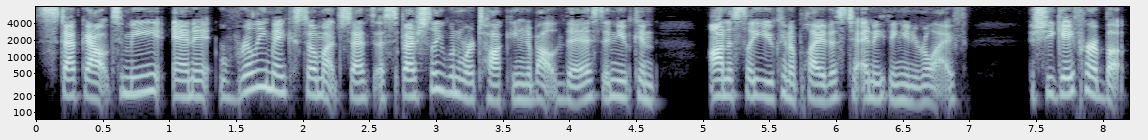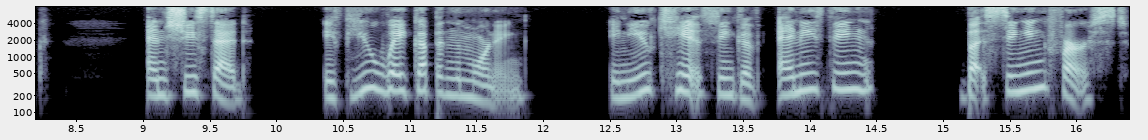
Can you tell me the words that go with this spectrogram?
stuck out to me. And it really makes so much sense, especially when we're talking about this. And you can honestly, you can apply this to anything in your life. She gave her a book and she said, if you wake up in the morning and you can't think of anything but singing first,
